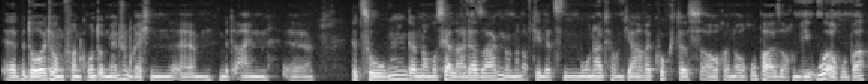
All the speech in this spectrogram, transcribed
äh, Bedeutung von Grund- und Menschenrechten ähm, mit einbezogen. Äh, Denn man muss ja leider sagen, wenn man auf die letzten Monate und Jahre guckt, dass auch in Europa, also auch im EU-Europa,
